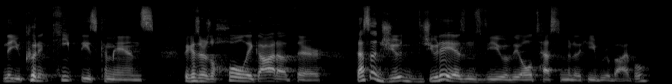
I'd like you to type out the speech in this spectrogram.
and that you couldn't keep these commands because there's a holy God out there. That's a Ju- Judaism's view of the Old Testament of the Hebrew Bible.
